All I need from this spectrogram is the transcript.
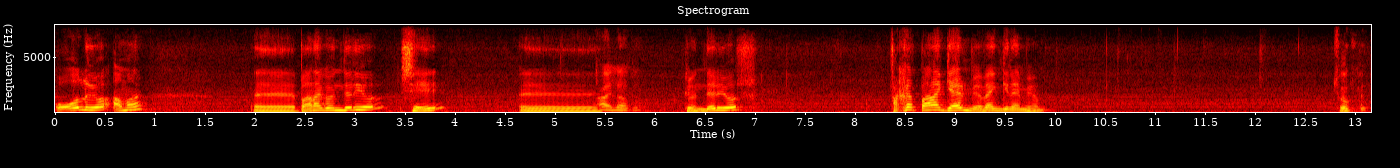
O oluyor ama eee, bana gönderiyor şeyi eee, Ayla abi. gönderiyor. Fakat bana gelmiyor ben giremiyorum. Çok kötü.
